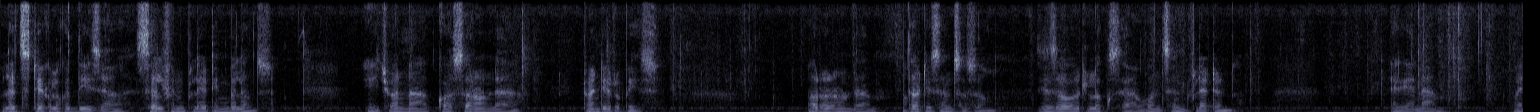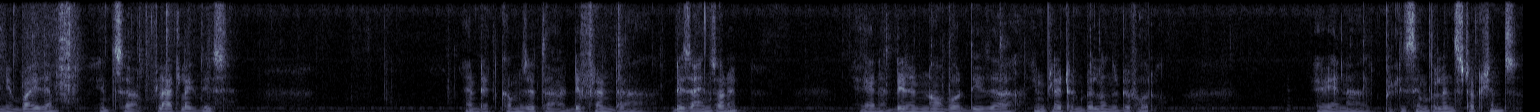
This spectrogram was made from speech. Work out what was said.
let's take a look at these uh, self-inflating balloons. Each one uh, costs around uh, 20 rupees or around um, 30 cents or so. This is how it looks uh, once inflated. Again um, when you buy them it's uh, flat like this. And it comes with uh, different designs on it. Again I didn't know about these inflated balloons before again pretty simple instructions.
